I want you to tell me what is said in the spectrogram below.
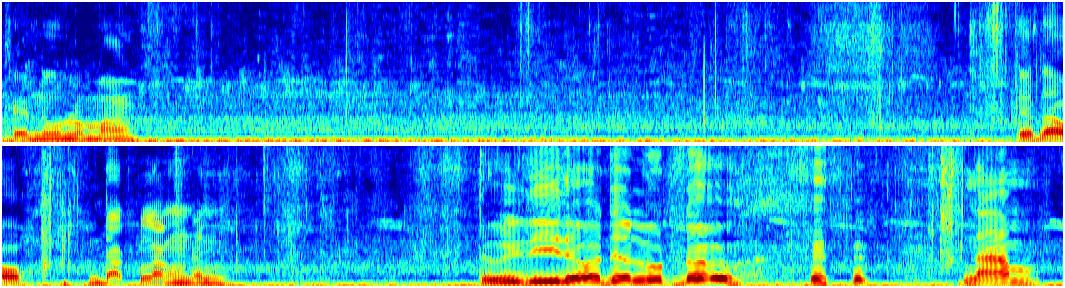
เจอนู่นหรอมั้งเดี๋ยวเราดักหลังหนึ่งถือดีเด้อเดี๋ยวหลุดเด้อน้ำ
